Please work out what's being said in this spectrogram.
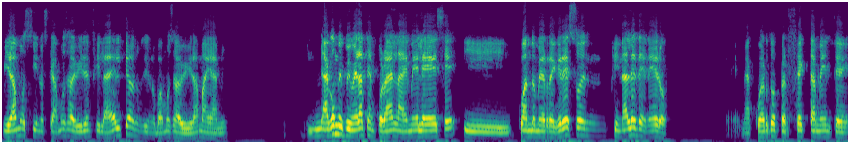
miramos si nos quedamos a vivir en Filadelfia o si nos vamos a vivir a Miami. hago mi primera temporada en la MLS y cuando me regreso en finales de enero, eh, me acuerdo perfectamente,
